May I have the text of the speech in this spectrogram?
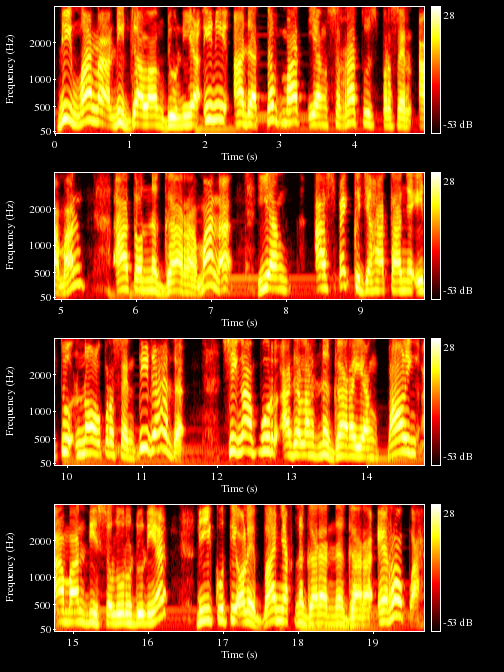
Di mana di dalam dunia ini ada tempat yang 100% aman Atau negara mana yang aspek kejahatannya itu 0% Tidak ada. Singapura adalah negara yang paling aman di seluruh dunia Diikuti oleh banyak negara-negara Eropa.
